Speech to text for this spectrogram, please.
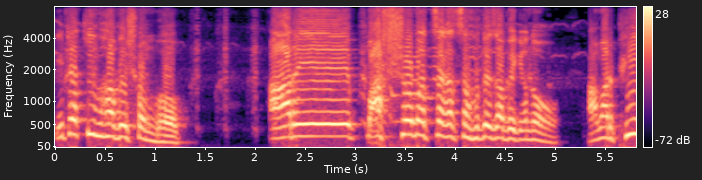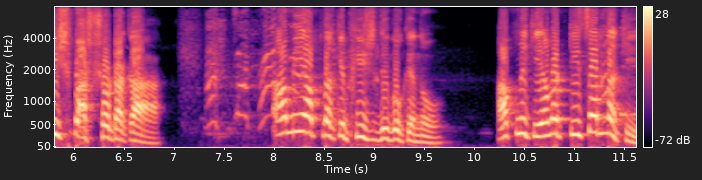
এটা কীভাবে সম্ভব? আরে, পাঁচশো বাচ্চা কাচ্চা হতে যাবে কেন? আমার ফিস পাঁচশো টাকা। আমি আপনাকে ফিস দিব কেন? আপনি কি আমার টিচার নাকি?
